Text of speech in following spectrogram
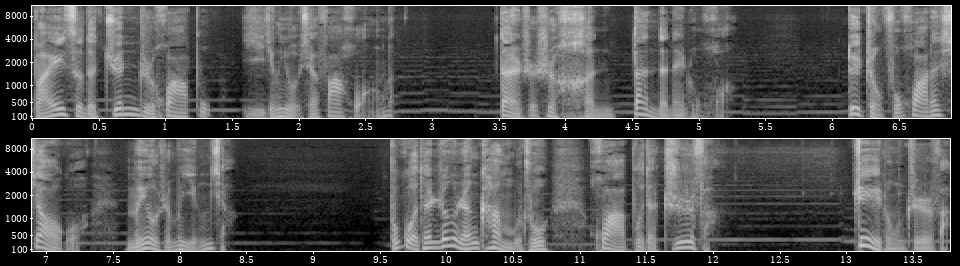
白色的绢制画布已经有些发黄了，但是是很淡的那种黄，对整幅画的效果没有什么影响。不过他仍然看不出画布的织法，这种织法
